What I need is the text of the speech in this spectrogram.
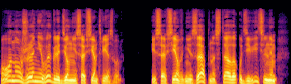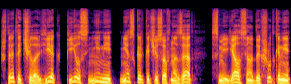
Он уже не выглядел не совсем трезвым, и совсем внезапно стало удивительным, что этот человек пил с ними несколько часов назад, смеялся над их шутками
